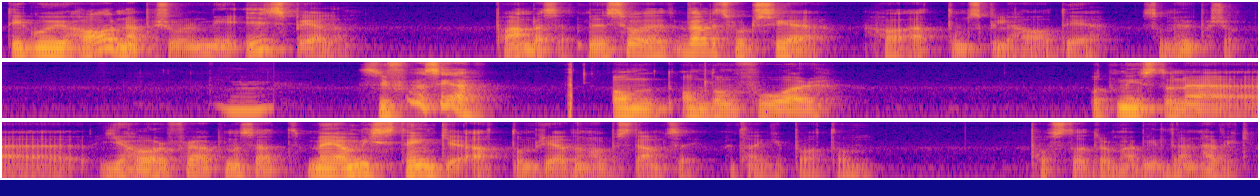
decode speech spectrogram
Det går ju att ha den här personen med i spelen på andra sätt, men det är så, väldigt svårt att se att de skulle ha det som huvudperson. Så vi får väl se om, om de får åtminstone gehör för det här på något sätt. Men jag misstänker att de redan har bestämt sig med tanke på att de postade de här bilderna den här veckan.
